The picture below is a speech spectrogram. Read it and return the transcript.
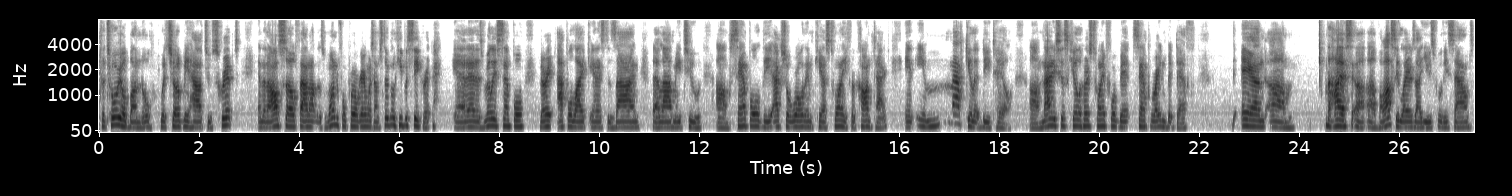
tutorial bundle, which showed me how to script. And then I also found out this wonderful program, which I'm still going to keep a secret. And that is really simple, very Apple-like in its design that allowed me to um, sample the actual Roland MKS-20 for Kontakt in immaculate detail. Um, 96 kilohertz, 24-bit sample rate and bit depth. And um, the highest uh, uh, velocity layers I used for these sounds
